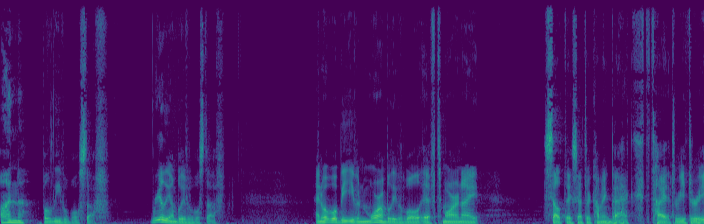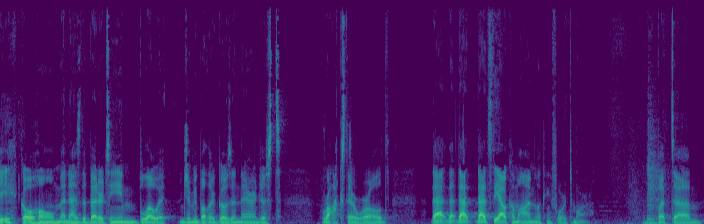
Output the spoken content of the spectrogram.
unbelievable stuff. Really unbelievable stuff. And what will be even more unbelievable if tomorrow night Celtics after coming back to tie it 3 3, go home and as the better team, blow it. And Jimmy Butler goes in there and just rocks their world. That, that, that, that's the outcome I'm looking for tomorrow. But um,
